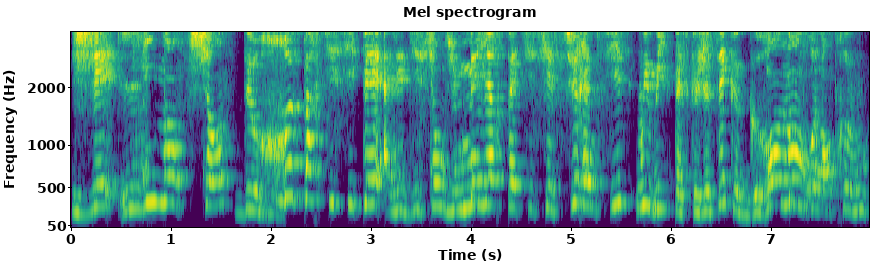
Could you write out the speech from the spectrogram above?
J'ai l'immense chance de reparticiper à l'édition du meilleur pâtissier sur M6. Oui oui, parce que je sais que grand nombre d'entre vous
